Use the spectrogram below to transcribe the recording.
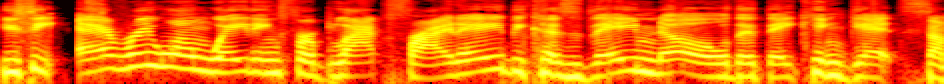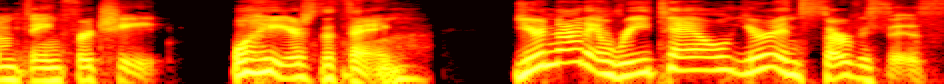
You see everyone waiting for Black Friday because they know that they can get something for cheap. Well, here's the thing you're not in retail, you're in services.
